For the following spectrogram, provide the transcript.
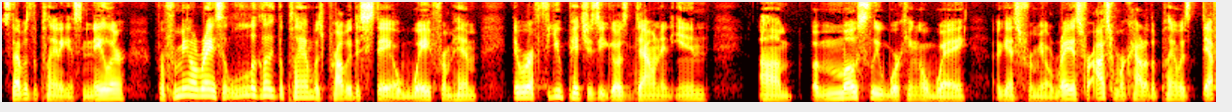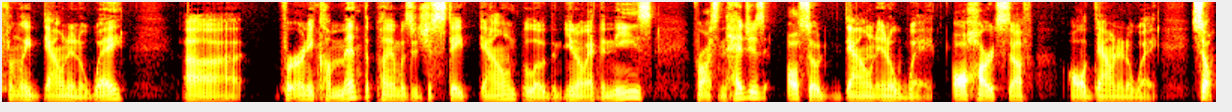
So that was the plan against Naylor. For Franmil Reyes, it looked like the plan was probably to stay away from him. There were a few pitches he goes down and in, um, but mostly working away against Franmil Reyes. For Oscar Mercado, the plan was definitely down and away. Uh, for Ernie Clement, the plan was to just stay down below the, you know, at the knees. For Austin Hedges, also down and away. All hard stuff, all down and away. So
